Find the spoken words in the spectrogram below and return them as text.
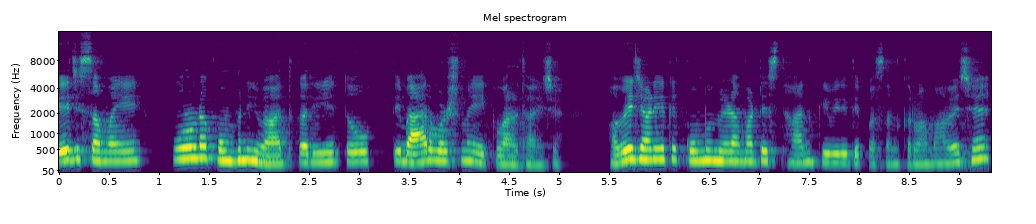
તે જ સમયે પૂર્ણ કુંભની વાત કરીએ તો તે બાર વર્ષમાં એકવાર થાય છે. હવે જાણીએ કે કુંભ મેળા માટે સ્થાન કેવી રીતે પસંદ કરવામાં આવે છે?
